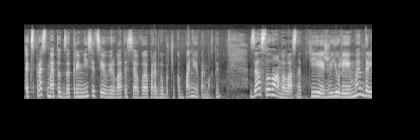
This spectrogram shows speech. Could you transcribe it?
Експрес-метод за три місяці увірватися в передвиборчу кампанію і перемогти. За словами власне тієї ж Юлії Мендель,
